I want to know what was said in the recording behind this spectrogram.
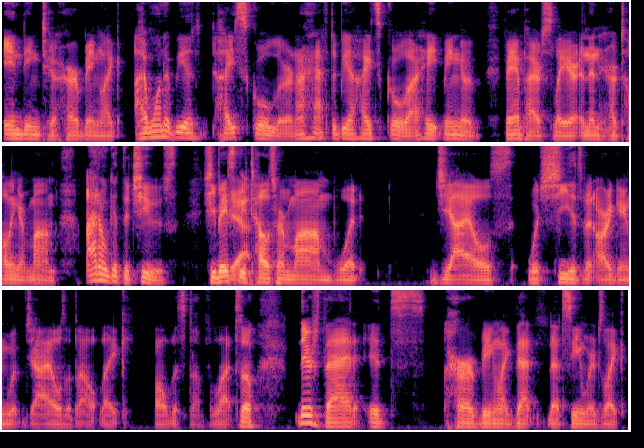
ending to her being like, I want to be a high schooler and I have to be a high schooler. I hate being a vampire slayer, and then her telling her mom, I don't get to choose. She basically Yeah. tells her mom what Giles, which she has been arguing with Giles about, like all this stuff a lot. So there's that. It's her being like that that scene where it's like,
